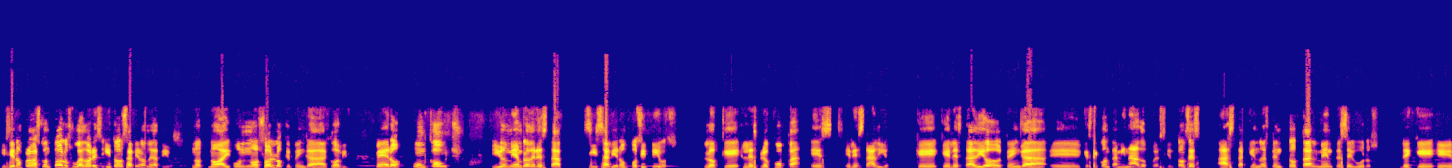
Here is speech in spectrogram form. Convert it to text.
hicieron pruebas con todos los jugadores y todos salieron negativos. No, no hay uno solo que tenga COVID, pero un coach y un miembro del staff sí salieron positivos. Lo que les preocupa es el estadio, que, que el estadio tenga, eh, que esté contaminado, pues. Entonces, hasta que no estén totalmente seguros de que eh,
